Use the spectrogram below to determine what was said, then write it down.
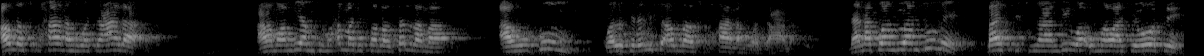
Allah subhanahu wa ta'ala anamwambia mtu Muhammad sallallahu alaihi wasallam ahukumu walioteremsha Allah subhanahu wa ta'ala na wa mtume? Basi tunaambiwa umma wake wote.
